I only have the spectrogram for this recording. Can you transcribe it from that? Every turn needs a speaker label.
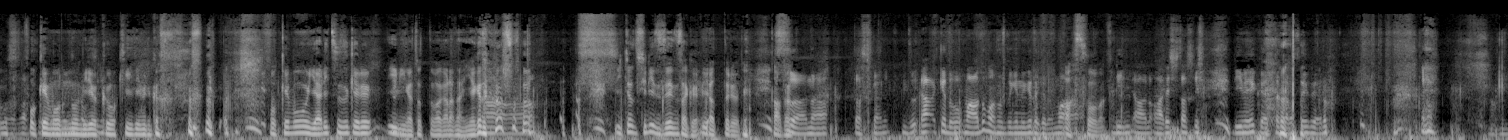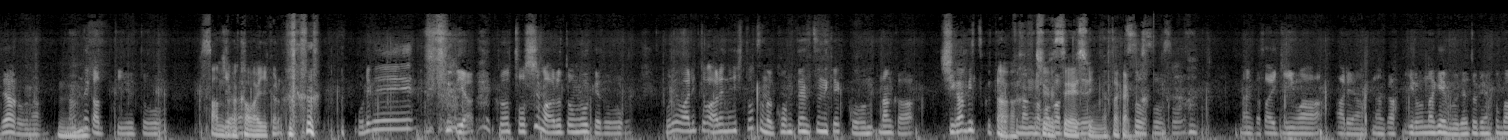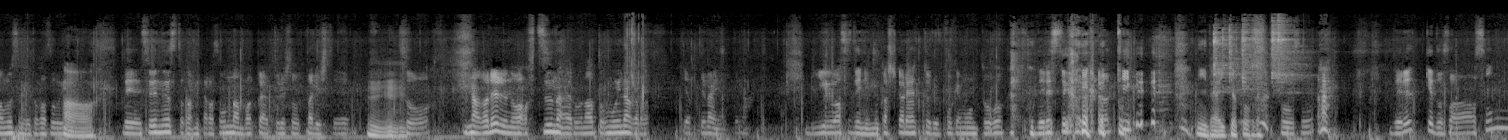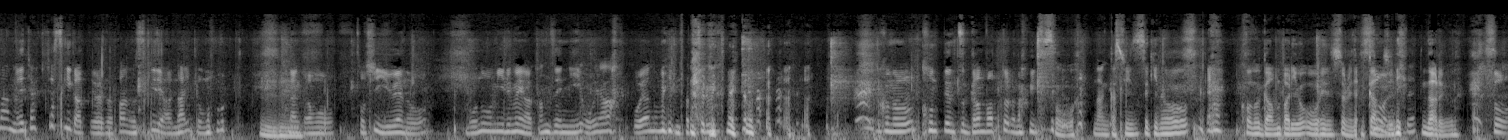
Speaker 1: と ポケモンの魅力を聞いてみるか。ポケモンをやり続ける意味がちょっとわからないんやけど 一応シリーズ前作やってるよね、多
Speaker 2: そう
Speaker 1: 分。
Speaker 2: やな。確かに。ずあ、けど、まあ、アドバンスの時抜けたけど、まあ、
Speaker 1: あ、そうなん
Speaker 2: あの、あれしたし、リメイクやったからセーフやろ。なんでやろうな。
Speaker 1: うん
Speaker 2: なんでかっていうと、
Speaker 1: サンドが可愛いから。
Speaker 2: 俺、いや、この年もあると思うけど、俺割とあれね、一つのコンテンツに結構、なんか、しがみつくタイ
Speaker 1: あ
Speaker 2: プなんか
Speaker 1: 忠
Speaker 2: 分かって
Speaker 1: 誠心が高い。
Speaker 2: そうそうそう。なんか最近は、あれやん、なんかいろんなゲーム出とるやん、馬娘とかそういう。
Speaker 1: ああ、
Speaker 2: で、SNS とか見たらそんなんばっかやってる人おったりして、
Speaker 1: うんうん。
Speaker 2: そう、流れるのは普通なんやろうなと思いながらやってないんやってな。理由はすでに昔からやっとるポケモンとデレステがあるからっていう。
Speaker 1: 二大巨頭が。
Speaker 2: そうそう。デレけどさ、そんなめちゃくちゃ好きかって言われたら多分好きではないと思う。
Speaker 1: う
Speaker 2: なんかもう、年ゆえの、ものを見る目が完全に親、親の目になってるみたいな。このコンテンツ頑張っとるな、みたい
Speaker 1: そう。なんか親戚のこの頑張りを応援しとるみたいな感じになるよね。
Speaker 2: な。そう。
